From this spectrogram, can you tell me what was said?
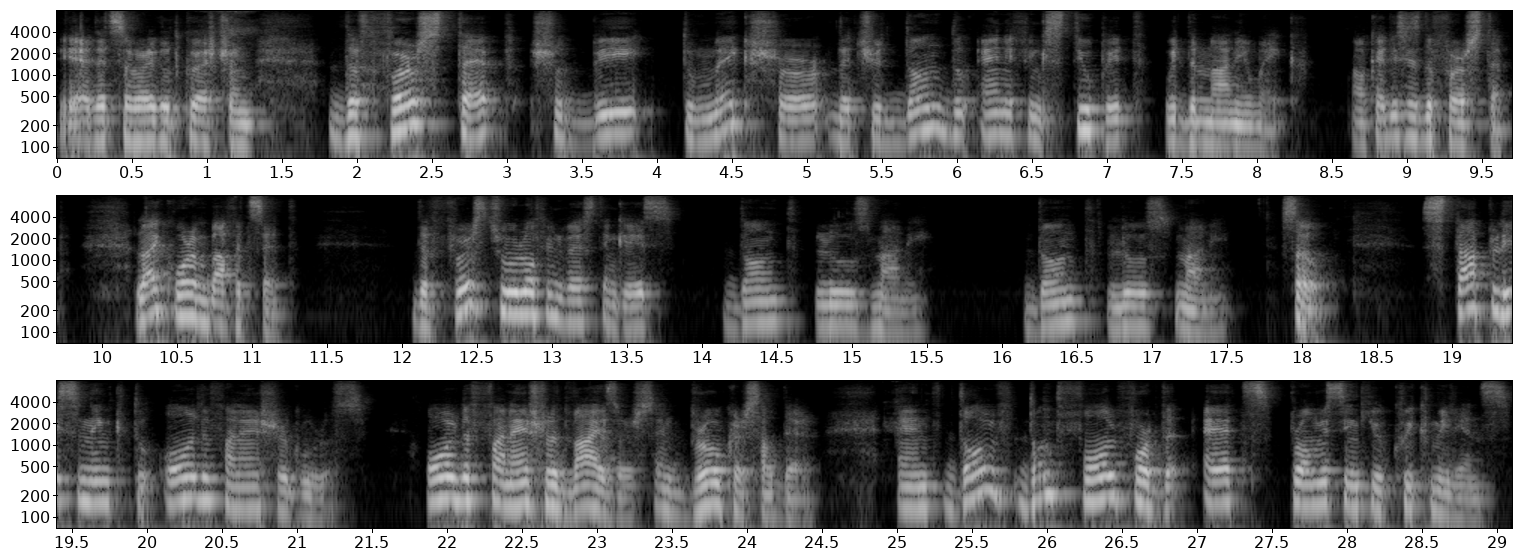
Yeah, that's a very good question. The first step should be to make sure that you don't do anything stupid with the money you make. Okay, this is the first step. Like Warren Buffett said, the first rule of investing is don't lose money. Don't lose money. So stop listening to all the financial gurus, all the financial advisors and brokers out there. And don't, don't fall for the ads promising you quick millions,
